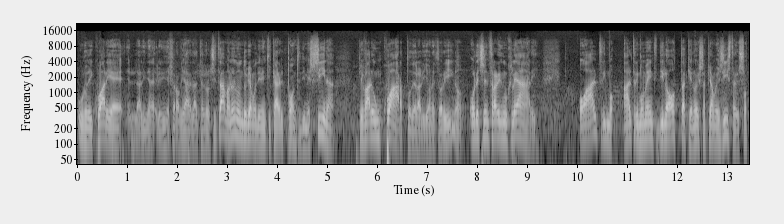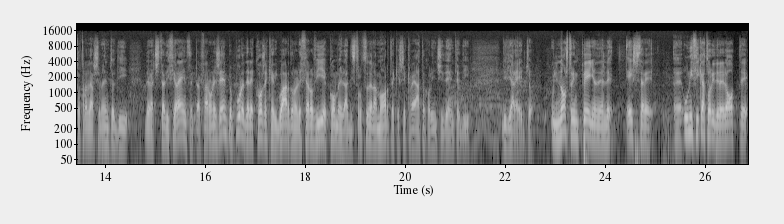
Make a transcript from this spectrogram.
uno dei quali è linea, le linee ferroviarie ad alta velocità, ma noi non dobbiamo dimenticare il ponte di Messina, che vale un quarto della Lione-Torino, o le centrali nucleari, o altri, altri, momenti di lotta che noi sappiamo esistere, il sottotraversamento di, della città di Firenze per fare un esempio, oppure delle cose che riguardano le ferrovie come la distruzione e la morte che si è creata con l'incidente di, di Viareggio. Il nostro impegno nell'essere unificatori delle lotte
